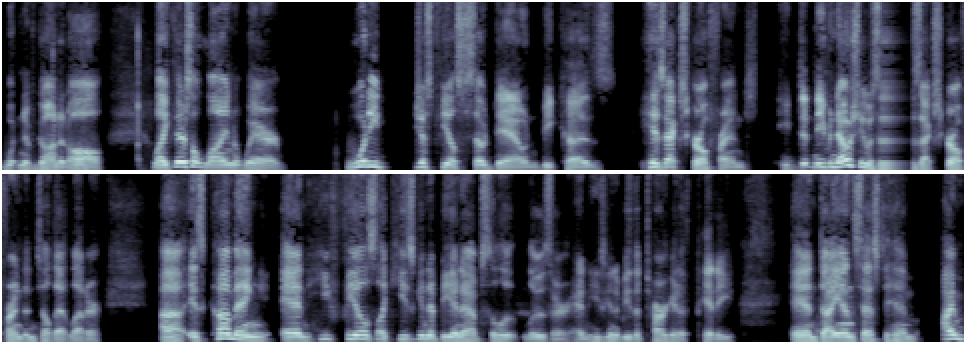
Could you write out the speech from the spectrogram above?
wouldn't have gone at all. Like there's a line where Woody just feels so down because his ex girlfriend, he didn't even know she was his ex girlfriend until that letter, uh, is coming, and he feels like he's going to be an absolute loser and he's going to be the target of pity. And Diane says to him, "I'm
